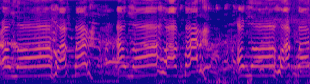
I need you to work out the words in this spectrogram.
Allahu Akbar, Allahu Akbar, Allahu Akbar.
